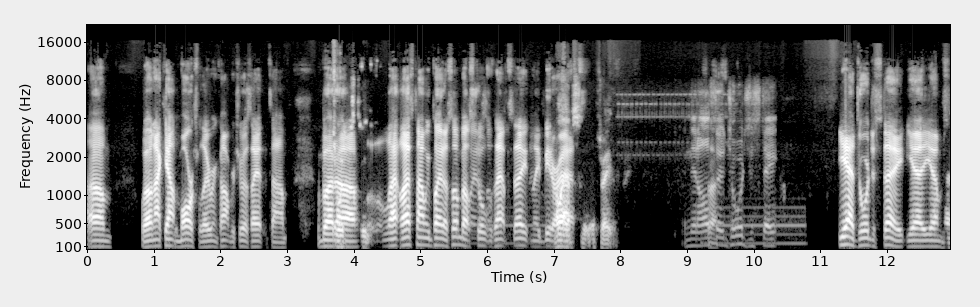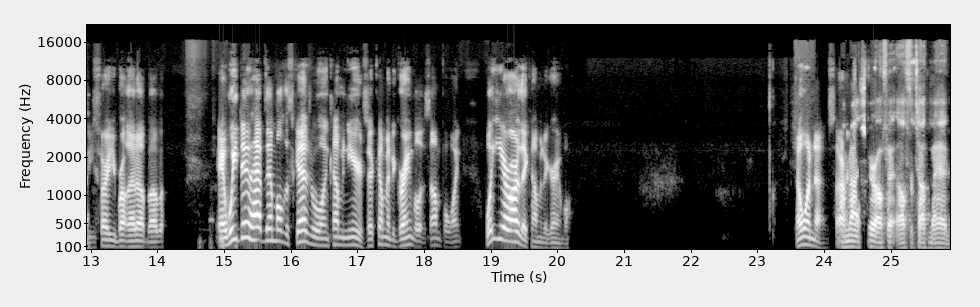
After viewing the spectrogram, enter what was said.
um, well, not counting Marshall, they were in Conference USA at the time. But uh, la- last time we played a Sunbelt school was App State, and they beat our Oh, ass. absolutely, that's right. And then also Georgia State. Yeah, Georgia State. Yeah, yeah. I'm sorry you brought that up, Bubba. And we do have them on the schedule in coming years. They're coming to Greenville at some point. What year are they coming to Greenville? No one knows. All I'm right. not sure off off the top of my head.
